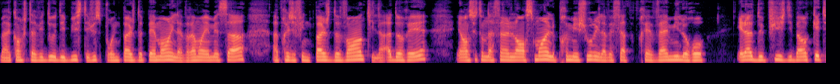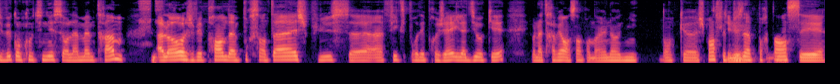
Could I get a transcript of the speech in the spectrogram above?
ben, quand je t'avais dit au début, c'était juste pour une page de paiement. Il a vraiment aimé ça. Après, j'ai fait une page de vente. Il a adoré. Et ensuite, on a fait un lancement. Et le premier jour, il avait fait à peu près 20 000 euros. Et là, depuis, je dis, ben, OK, tu veux qu'on continue sur la même trame? Alors, je vais prendre un pourcentage plus euh, un fixe pour des projets. Il a dit OK. Et on a travaillé ensemble pendant un an et demi. Donc, euh, je pense que le plus important, c'est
